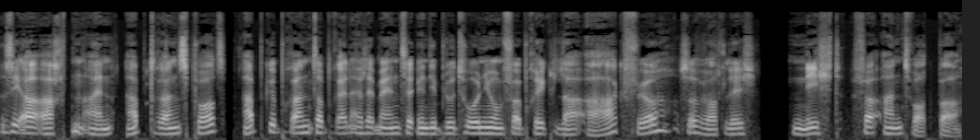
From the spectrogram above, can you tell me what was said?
sie erachten einen Abtransport abgebrannter Brennelemente in die Plutoniumfabrik La Hague für, so wörtlich, nicht verantwortbar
